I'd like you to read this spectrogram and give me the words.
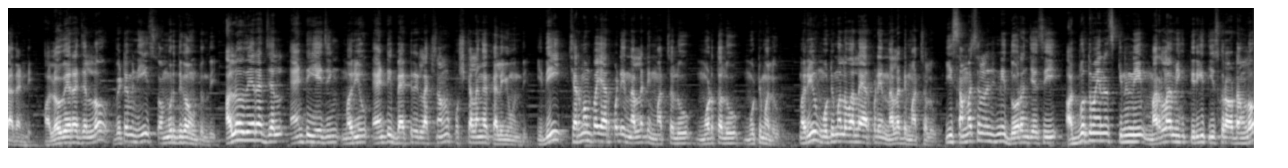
కాదండి. అలోవేరా జెల్లో విటమిన్ ఈ సమృద్ధిగా ఉంటుంది. Aloe vera gel anti ageing మరియు యాంటీ బ్యాక్టీరియల్ లక్షణాలను పుష్కలంగా కలిగి ఉంది. ఇది చర్మంపై ఏర్పడే నల్లటి మచ్చలు ముడతలు ముటిమలు మరియు మొటిమల వల్ల ఏర్పడే నల్లటి మచ్చలు. ఈ సమస్యలన్నింటినీ దూరం చేసి అద్భుతమైన స్కిన్ని మరలా మీకు తిరిగి తీసుకురావడంలో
